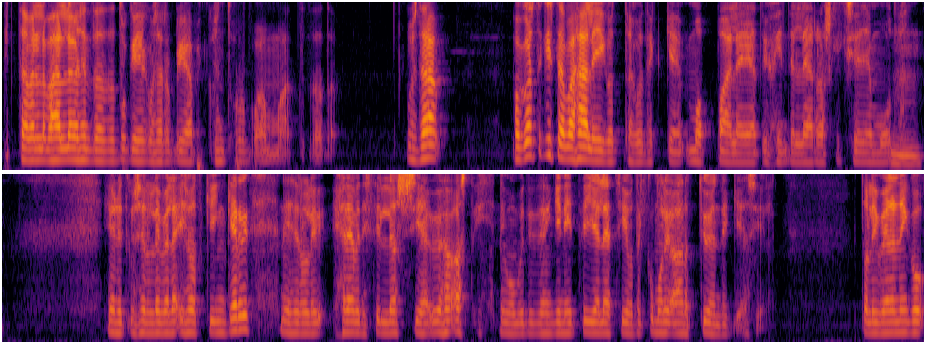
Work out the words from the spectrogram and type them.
Pitää välillä vähän löysentää tätä tukia, kun se rupeaa pikkusen turpoamaan. Että tuota, kun sitä, pakostakin sitä vähän liikuttaa, kun tekee moppailee ja tyhjintelee roskiksi ja muuta. Mm ja nyt kun siellä oli vielä isot kinkerit, niin siellä oli helvetisti lössiä yöhön asti, niin mun piti tietenkin niiden jäljet siivota, kun mä olin ainut työntekijä siellä. Että oli vielä niin kuin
